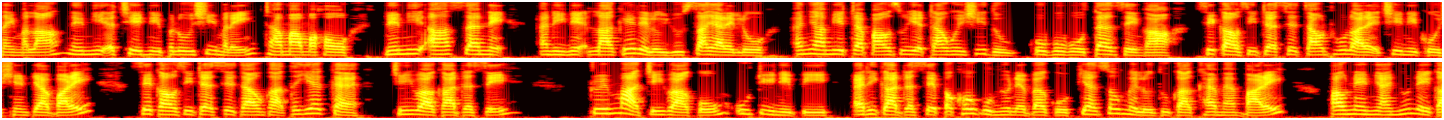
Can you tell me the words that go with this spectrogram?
နိုင်မလားနေမီအခြေအနေဘယ်လိုရှိမလဲဒါမှမဟုတ်နေမီအားဆက်နဲ့ အန်ဒီနဲ့လာခဲ့တယ်လို့ယူဆရတယ်လို့အညာမြေတပ်ပေါင်းစုရဲ့တာဝန်ရှိသူကိုဘိုဘိုတန့်စင်ကစစ်ကောင်စီတပ်စစ်ကြောင်းထိုးလာတဲ့အခြေအနေကိုရှင်းပြပါတယ်။စစ်ကောင်စီတပ်စစ်ကြောင်းကတရက်ကန်ကြီးရွာကတစေတွင်းမကြီးရွာကိုဥတီနေပြီးအဲဒီကတဆပခုတ်ကူမြို့နယ်ဘက်ကိုပြန်ဆုတ်မယ်လို့သူကခံမှန်းပါတယ်။ပေါင်းနယ်မြိုင်မြို့နယ်က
